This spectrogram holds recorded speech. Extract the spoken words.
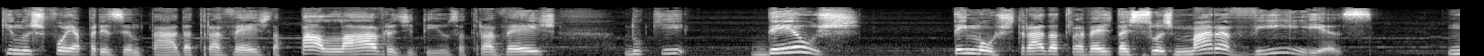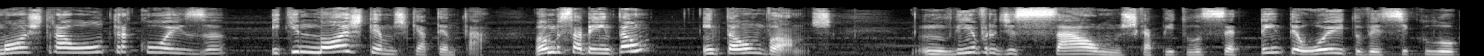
que nos foi apresentada através da palavra de Deus, através do que Deus tem mostrado através das suas maravilhas, mostra outra coisa e que nós temos que atentar. Vamos saber então? Então vamos. No livro de Salmos, capítulo 78, versículo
